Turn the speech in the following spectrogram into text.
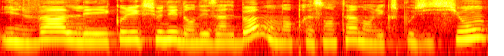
il va les collectionner dans des albums, on en présente un dans l'exposition,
